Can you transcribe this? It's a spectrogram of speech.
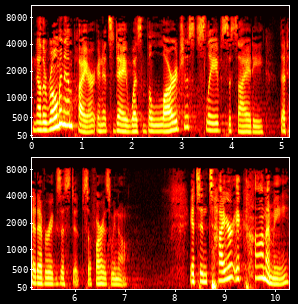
Now the Roman Empire in its day was the largest slave society that had ever existed, so far as we know. Its entire economy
